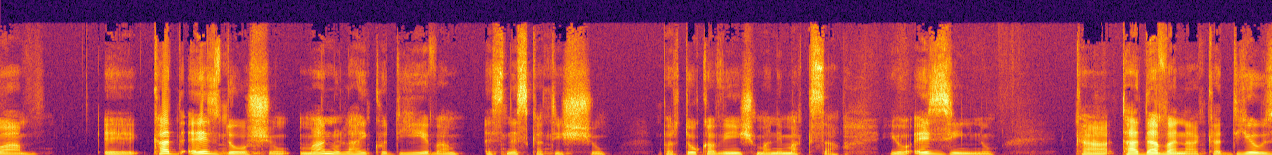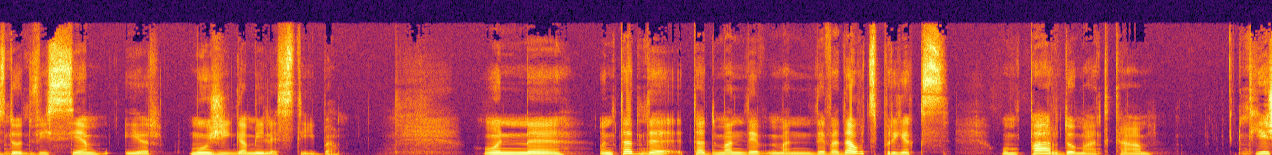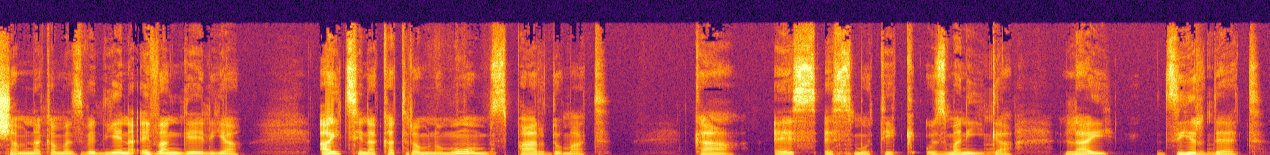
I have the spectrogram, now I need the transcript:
e, kad es došu manu laiku Dievam, es neskatīšu par to, ka viņš mani maksā. Jo es zinu, ka tā dāvana, ka Dievs dod visiem, ir mūžīga mīlestība. Un, eh, un tad, tad man, de, man deva daudz prieks un pārdomāt, ka tiešām nākamā svētdiena evangēlijā aicina katram no mums pārdomāt, kā es esmu tik uzmanīga, lai dzirdēt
